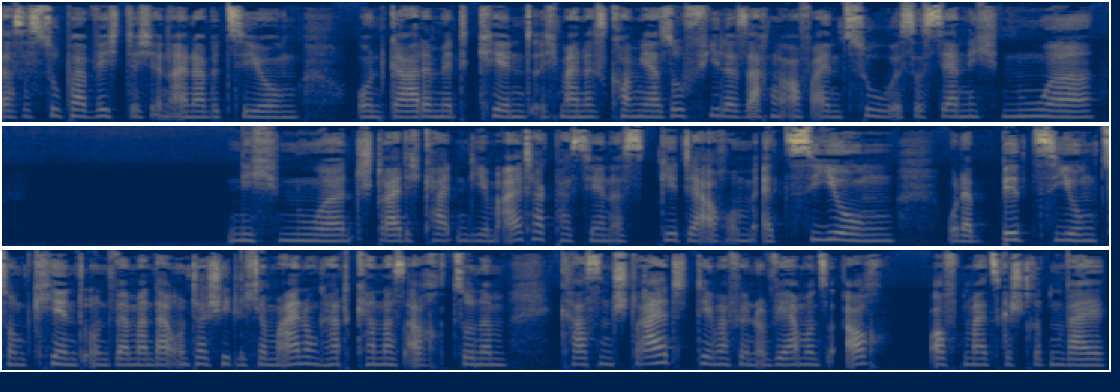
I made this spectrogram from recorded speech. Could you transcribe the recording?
das ist super wichtig in einer Beziehung und gerade mit Kind. Ich meine, es kommen ja so viele Sachen auf einen zu. Es ist ja nicht nur nicht nur Streitigkeiten, die im Alltag passieren, es geht ja auch um Erziehung oder Beziehung zum Kind. Und wenn man da unterschiedliche Meinungen hat, kann das auch zu einem krassen Streitthema führen. Und wir haben uns auch oftmals gestritten, weil,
